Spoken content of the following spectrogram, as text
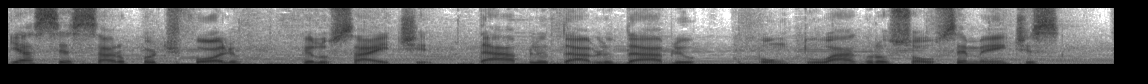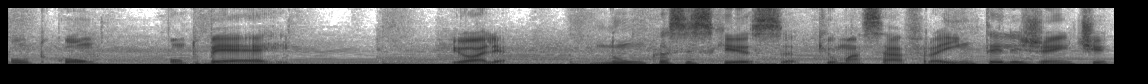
e acessar o portfólio pelo site www.agrosolsementes.com.br. E olha, nunca se esqueça que uma safra inteligente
